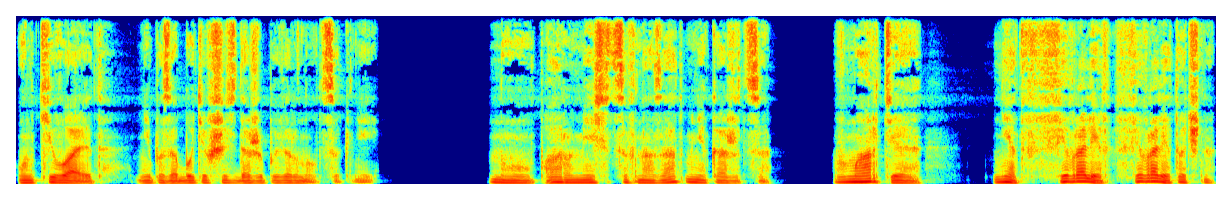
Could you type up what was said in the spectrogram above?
Он кивает, не позаботившись даже повернуться к ней. «Ну, пару месяцев назад, мне кажется. В марте нет, в феврале, в феврале точно.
